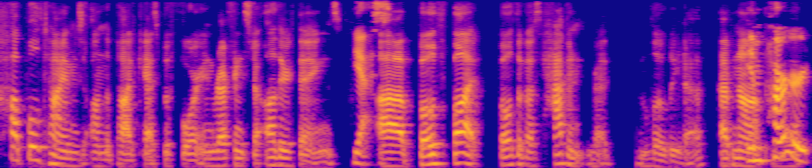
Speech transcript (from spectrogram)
a couple times on the podcast before in reference to other things yes uh both but both of us haven't read Lolita. Have not. In part,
